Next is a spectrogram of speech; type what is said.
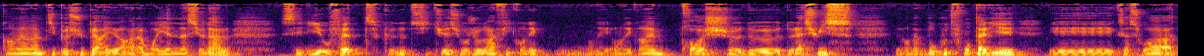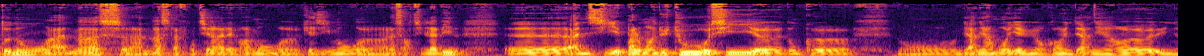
quand même un petit peu supérieur à la moyenne nationale. C'est lié au fait que notre situation géographique on est on est on est quand même proche de de la Suisse on a beaucoup de frontaliers et que ça soit à Tonon, à Annemasse, à Annemasse la frontière elle est vraiment quasiment à la sortie de la ville. Annecy est pas loin du tout aussi, donc dernièrement il y a eu encore une dernière une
